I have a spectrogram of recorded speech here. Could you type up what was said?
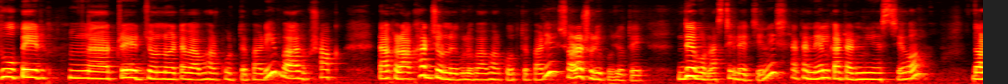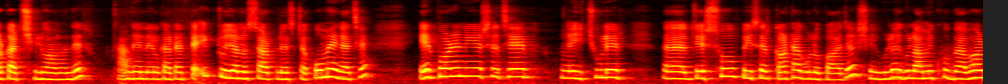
ধূপের ট্রের জন্য এটা ব্যবহার করতে পারি বা শাক রাখার জন্য এগুলো ব্যবহার করতে পারি, সরাসরি পুজোতে দেব না স্টিলের জিনিস। একটা নেল কাটার নিয়ে এসছে ও। দরকার ছিল আমাদের। আগের নেল কাটারটা একটু যেন শার্পনেসটা কমে গেছে। এরপরে নিয়ে এসেছে এই চুলের যে শো পিসের কাঁটাগুলো পাওয়া যায়, সেগুলো। এগুলো আমি খুব ব্যবহার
